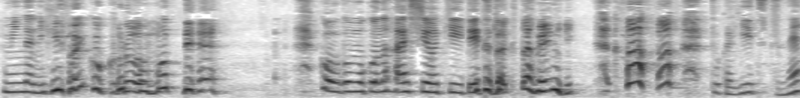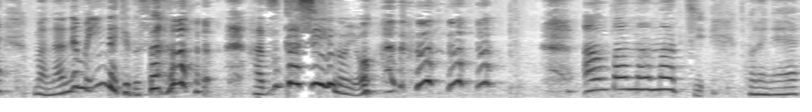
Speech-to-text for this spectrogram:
みんなに広い心を持って、今後もこの配信を聞いていただくために、とか言いつつね、まあ何でもいいんだけどさ、恥ずかしいのよ。アンパンマンマーチ。これね、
